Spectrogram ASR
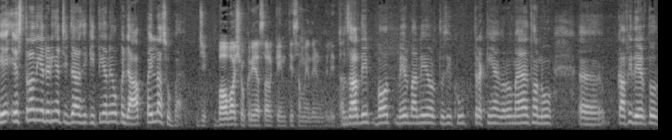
ਇਹ ਇਸ ਤਰ੍ਹਾਂ ਦੀਆਂ ਜਿਹੜੀਆਂ ਚੀਜ਼ਾਂ ਅਸੀਂ ਕੀਤੀਆਂ ਨੇ ਉਹ ਪੰਜਾਬ ਪਹਿਲਾ ਸੂਬਾ ਹੈ। ਜੀ ਬਹੁਤ ਬਹੁਤ ਸ਼ੁਕਰੀਆ ਸਰ ਕੀਮਤੀ ਸਮੇਂ ਦੇਣ ਦੇ ਲਈ ਤਾਂ ਸੰਸਾਰਦੀਪ ਬਹੁਤ ਮਿਹਰਬਾਨੀ ਔਰ ਤੁਸੀਂ ਖੂਬ ਤਰੱਕੀਆਂ ਕਰੋ। ਮੈਂ ਤੁਹਾਨੂੰ ਕਾਫੀ ਦੇਰ ਤੋਂ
